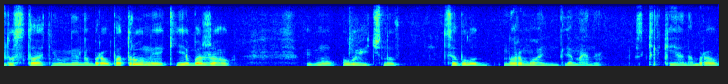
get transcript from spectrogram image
Достатньо. Я набрав патрони, які я бажав. Ну, логічно, це було нормально для мене, скільки я набрав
